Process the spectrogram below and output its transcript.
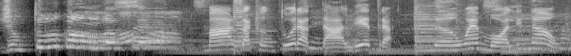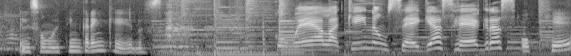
junto com você. Mas a cantora da letra não é mole, não. Eles são muito encrenqueiros. Com ela, quem não segue as regras. O que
